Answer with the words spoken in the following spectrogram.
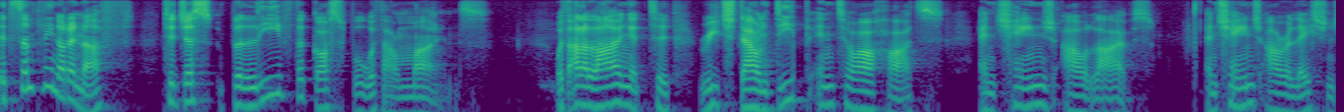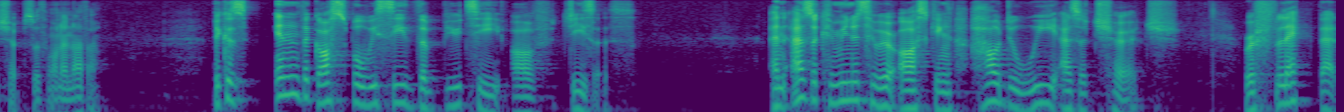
it's simply not enough to just believe the gospel with our minds, without allowing it to reach down deep into our hearts and change our lives and change our relationships with one another. Because in the gospel, we see the beauty of Jesus. And as a community, we're asking, how do we as a church reflect that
